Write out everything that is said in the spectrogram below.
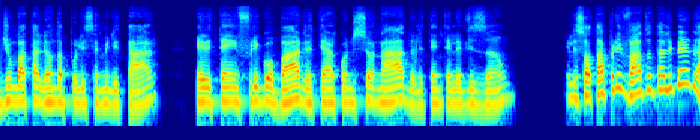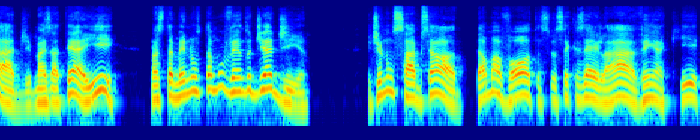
de um batalhão da Polícia Militar ele tem frigobar, ele tem ar-condicionado, ele tem televisão. Ele só está privado da liberdade. Mas até aí, nós também não estamos vendo o dia a dia. A gente não sabe se, ó, dá uma volta, se você quiser ir lá, vem aqui.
